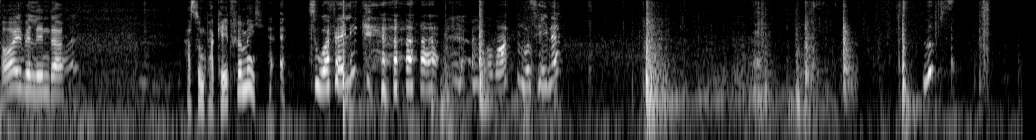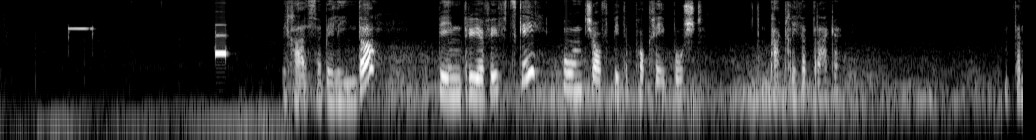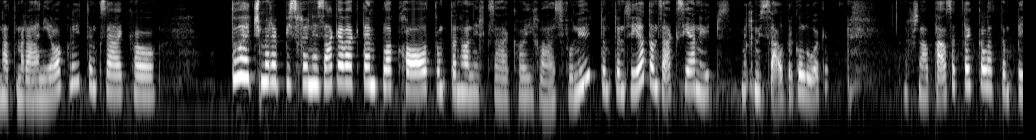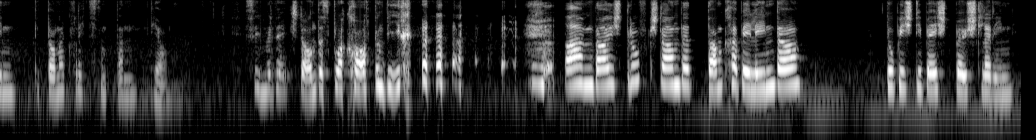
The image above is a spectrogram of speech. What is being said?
Hoi, Belinda. Hast du ein Paket für mich? Zufällig. oh, warte, muss hin. Ups. Ich heiße Belinda, bin 53 und arbeite bei der Paketpost. Päckchen vertragen. Und dann hat mir eine angerufen und gesagt, du hättest mir etwas sagen wegen diesem Plakat. Und dann habe ich gesagt, ich weiß von nichts. Und dann sie, ja, dann sag sie auch nichts. Ich muss selber schauen. Ich schnell Pause getöckelt und bin dort geflitzt. Und dann, ja, sind wir da gestanden, das Plakat und ich. ähm, da ist drauf gestanden, danke Belinda, du bist die beste Pöstlerin.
